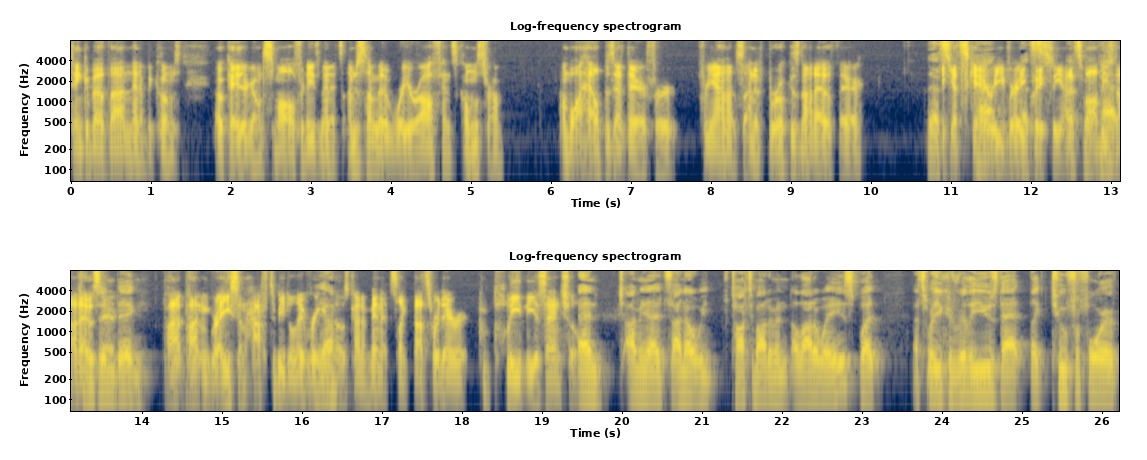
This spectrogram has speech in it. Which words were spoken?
think about that, and then it becomes okay. They're going small for these minutes. I'm just talking about where your offense comes from and what help is out there for for Giannis. And if Brook is not out there, That's it gets scary Pat- very quickly. And if Bobby's Pat not out there, big. Pat, Pat and Grayson have to be delivering Yeah. in those kind of minutes. Like that's where they're completely essential. And I mean, it's I know we talked about him in a lot of ways, but that's where you could really use that like two for four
